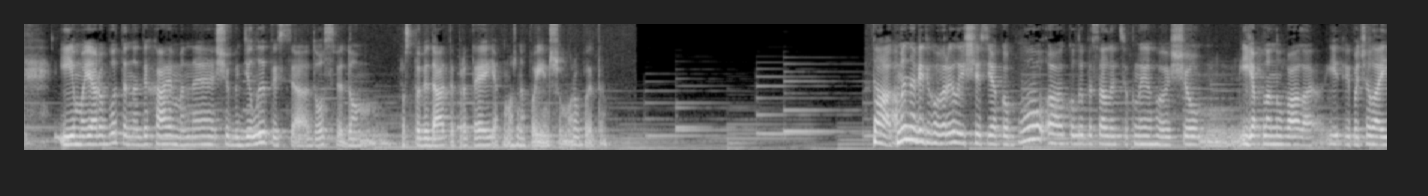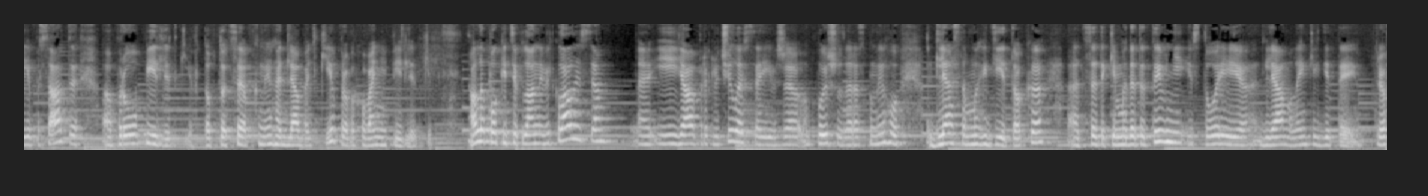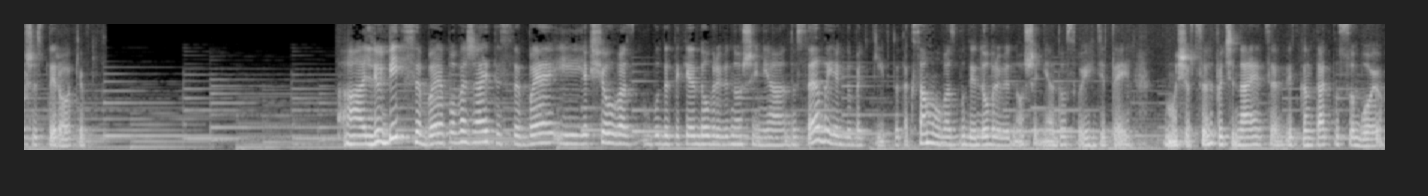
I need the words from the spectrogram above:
І моя робота надихає мене, щоб ділитися досвідом, розповідати про те, як можна по-іншому робити. Так, ми навіть говорили ще з Якобу, е, коли писали цю книгу, що і я планувала і, почала її писати е, про підлітків. Тобто це книга для батьків про виховання підлітків. Але поки ці плани відклалися, е, і я переключилася і вже пишу зараз книгу для самих діток. Це такі медитативні історії для маленьких дітей 3-6 років. Любіть себе, поважайте себе, і якщо у вас буде таке добре відношення до себе, як до батьків, то так само у вас буде добре відношення до своїх дітей, тому що це починається від контакту з собою.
